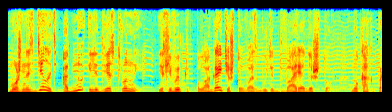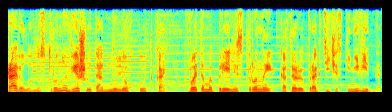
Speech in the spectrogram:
Можно сделать одну или две струны, если вы предполагаете, что у вас будет два ряда штор. Но, как правило, на струну вешают одну легкую ткань. В этом и прелесть струны, которую практически не видно.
